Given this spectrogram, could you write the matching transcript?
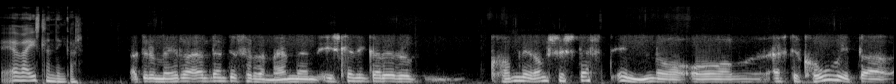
eða Íslendingar? Þetta eru meira erlendir ferðamenn en Íslendingar eru komnir ansið stert inn og, og eftir COVID að,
